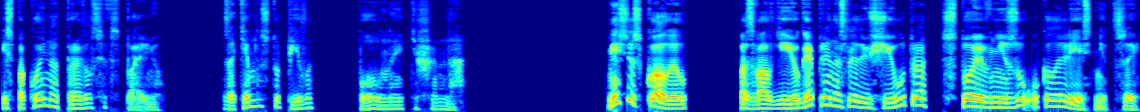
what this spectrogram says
и спокойно отправился в спальню. Затем наступила полная тишина. «Миссис Колвилл!» — позвал ее Гэпли на следующее утро, стоя внизу около лестницы.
